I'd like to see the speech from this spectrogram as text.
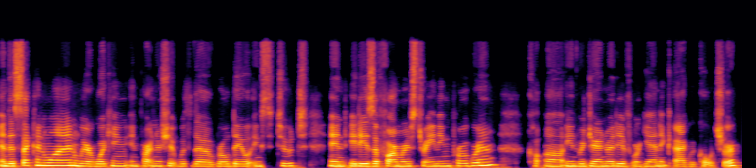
And the second one, we're working in partnership with the Rodale Institute, and it is a farmers training program uh, in regenerative organic agriculture.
